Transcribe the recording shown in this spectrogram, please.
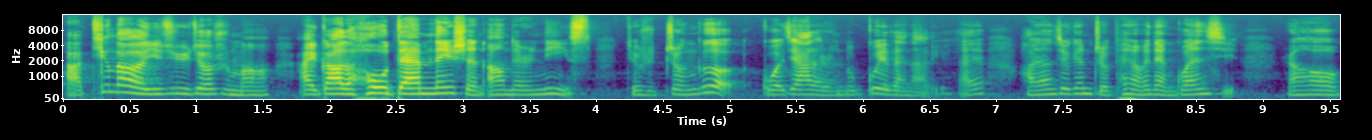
啊听到了一句叫什么 “I got the whole damn nation on their knees”，就是整个国家的人都跪在那里，哎，好像就跟 Japan 有一点关系。然后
